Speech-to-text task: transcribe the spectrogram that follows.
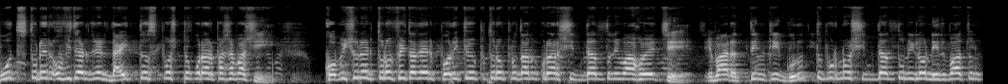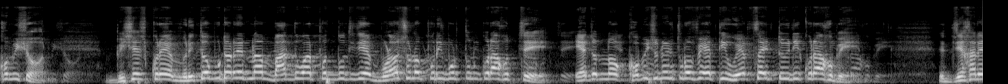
বুথ স্তরের অফিসারদের দায়িত্ব স্পষ্ট করার পাশাপাশি কমিশনের তরফে তাদের পরিচয়পত্র প্রদান করার সিদ্ধান্ত নেওয়া হয়েছে। এবার তিনটি গুরুত্বপূর্ণ সিদ্ধান্ত নিল নির্বাচন কমিশন। বিশেষ করে মৃত ভোটারের নাম বাদ দেওয়ার পদ্ধতিতে বড়সড় পরিবর্তন করা হচ্ছে। এজন্য কমিশনের তরফে একটি ওয়েবসাইট তৈরি করা হবে, যেখানে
